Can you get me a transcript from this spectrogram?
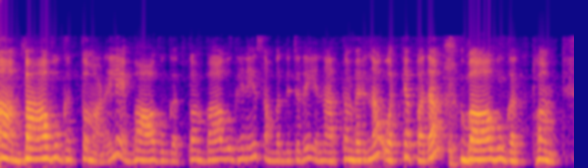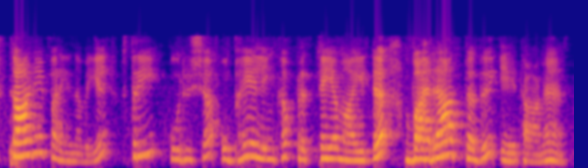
ആ ഭാവുകത്വമാണ് അല്ലെ? ഭാവുകത്വം ഭാവുകനെ സംബന്ധിച്ചത് എന്ന അർത്ഥം വരുന്ന ഒറ്റപ്പദം ഭാവുകത്വം താഴെ പറയുന്നവയിൽ സ്ത്രീ പുരുഷ ഉഭയലിംഗ പ്രത്യയമായിട്ട് വരാത്തത് ഏതാണ്?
